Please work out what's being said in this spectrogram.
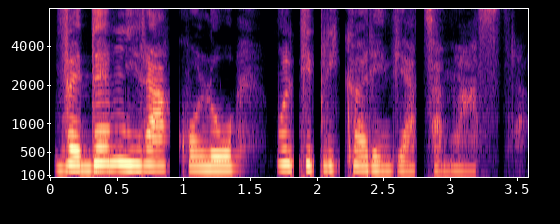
vedem miracolul multiplicării în viața noastră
